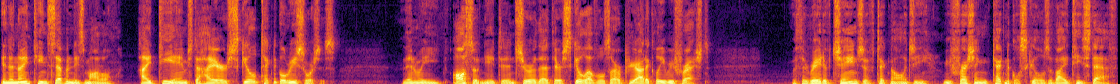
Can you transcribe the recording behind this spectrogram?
in the 1970s model, IT aims to hire skilled technical resources, then we also need to ensure that their skill levels are periodically refreshed. With the rate of change of technology, refreshing technical skills of IT staff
